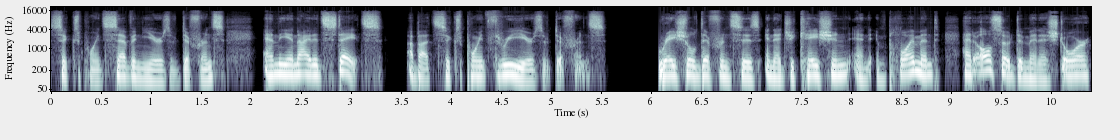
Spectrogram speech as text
6.7 years of difference, and the United States, about 6.3 years of difference. Racial differences in education and employment had also diminished or,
